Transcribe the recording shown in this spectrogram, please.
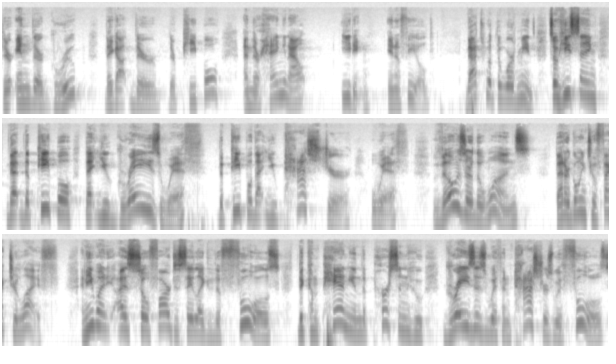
they're in their group, they got their their people and they're hanging out eating in a field. That's what the word means. So he's saying that the people that you graze with, the people that you pasture with, those are the ones that are going to affect your life. And he went as so far to say, like, the fools, the companion, the person who grazes with and pastures with fools,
